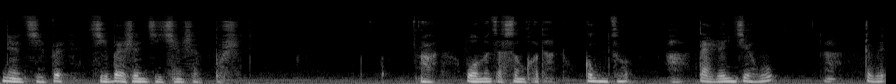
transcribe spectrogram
念几百几百声几千声，不是，啊，我们在生活当中工作啊，待人接物啊，这个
